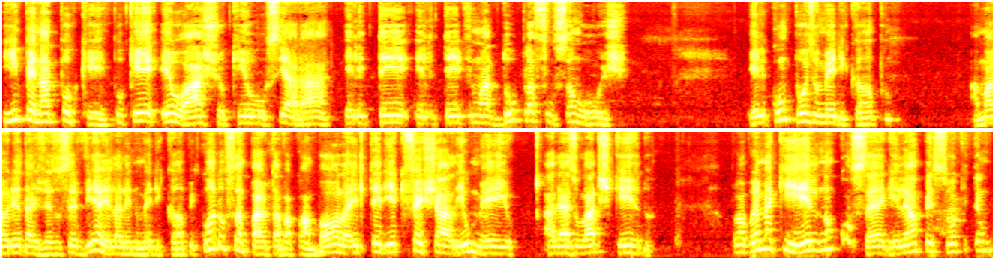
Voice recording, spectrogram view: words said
E empenado por quê? Porque eu acho que o Ceará ele, te, ele teve uma dupla função hoje. Ele compôs o meio de campo. A maioria das vezes você via ele ali no meio de campo. E quando o Sampaio estava com a bola, ele teria que fechar ali o meio. Aliás, o lado esquerdo. O problema é que ele não consegue. Ele é uma pessoa que tem um.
